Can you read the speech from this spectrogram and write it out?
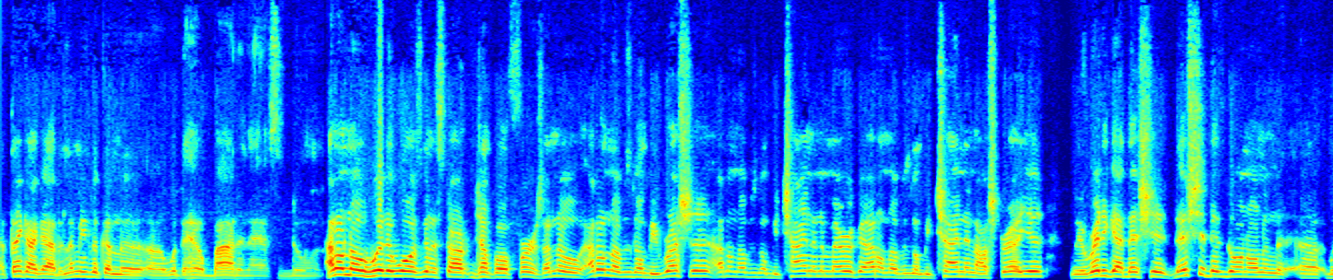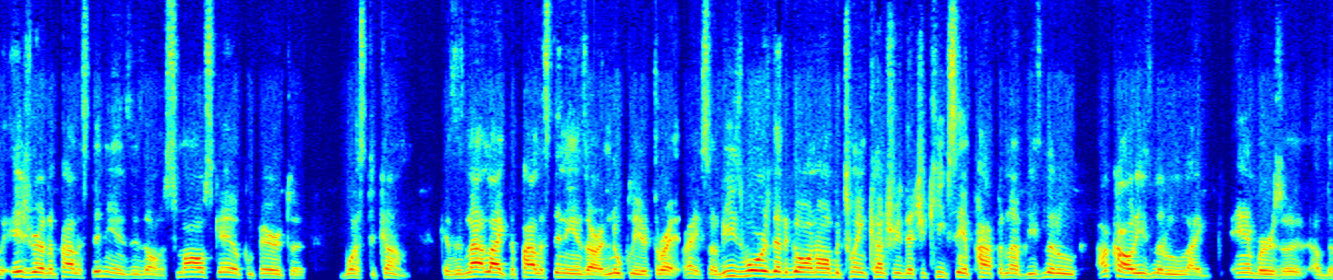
I think I got it. Let me look on the uh, what the hell Biden ass is doing. I don't know where the war is going to start, jump off first. I know, I don't know if it's going to be Russia. I don't know if it's going to be China in America. I don't know if it's going to be China in Australia. We already got that shit. That shit that's going on in the uh, with Israel and the Palestinians is on a small scale compared to what's to come because it's not like the Palestinians are a nuclear threat, right? So these wars that are going on between countries that you keep seeing popping up, these little, I'll call these little like ambers of, of the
